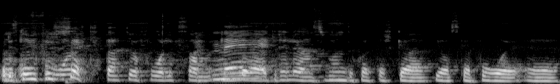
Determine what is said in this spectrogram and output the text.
Och det ska ju inte ursäkta att jag får liksom en lägre lön som undersköterska. Att jag ska få eh,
